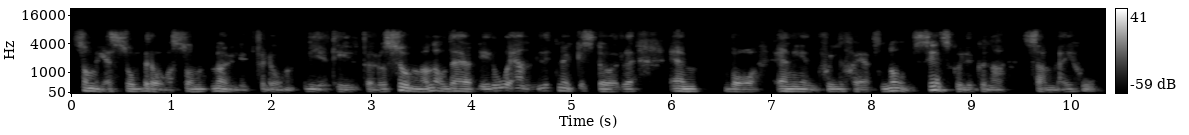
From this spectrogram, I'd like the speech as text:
som är så bra som möjligt för dem vi är till för. Och summan av det här blir oändligt mycket större än vad en enskild chef någonsin skulle kunna samla ihop.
